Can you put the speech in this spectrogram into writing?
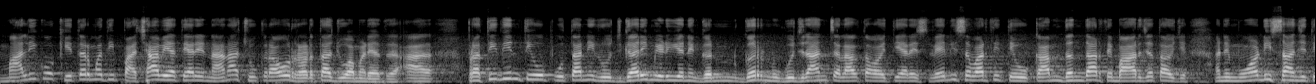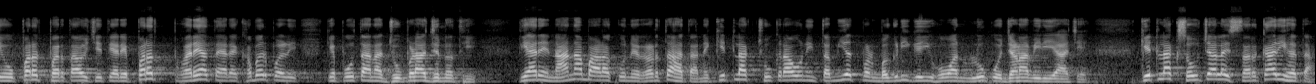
માલિકો ખેતરમાંથી પાછા આવ્યા ત્યારે નાના છોકરાઓ રડતા જોવા મળ્યા હતા. આ પ્રતિદિન તેઓ પોતાની રોજગારી મેળવી અને ઘરનું ગુજરાન ચલાવતા હોય ત્યારે વહેલી સવારથી તેઓ કામ ધંધાર્થે બહાર જતા હોય છે અને મોડી સાંજે તેઓ પરત ફરતા હોય છે. ત્યારે પરત ફર્યા ત્યારે ખબર પડી કે પોતાના ઝૂંપડા જ નથી. ત્યારે નાના બાળકોને રડતા હતા અને કેટલાક છોકરાઓની તબિયત પણ બગડી ગઈ હોવાનું લોકો જણાવી રહ્યા છે. કેટલાક શૌચાલય સરકારી હતા.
